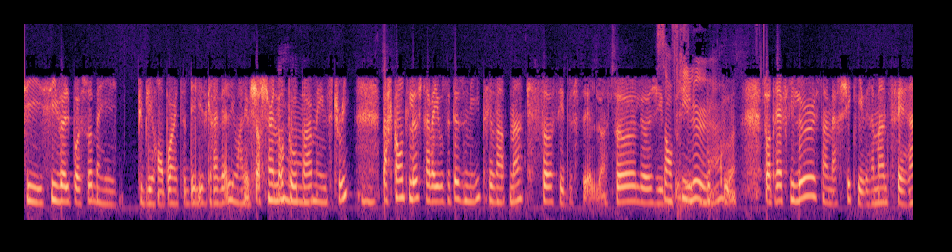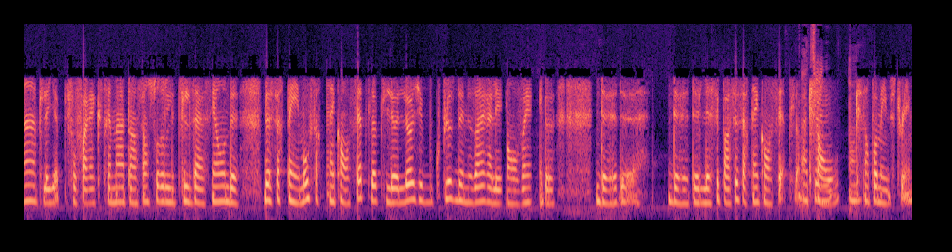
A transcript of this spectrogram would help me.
si s'ils veulent pas ça, ben publieront pas un titre d'Élise Gravel, ils vont aller chercher un autre mm-hmm. auteur mainstream. Mm-hmm. Par contre, là, je travaille aux États-Unis présentement, puis ça, c'est difficile. Ça, là, j'ai Ils sont frileux, hein? beaucoup. Ils sont très frileux, c'est un marché qui est vraiment différent, puis là, il faut faire extrêmement attention sur l'utilisation de, de certains mots, certains concepts, là, puis là, là j'ai beaucoup plus de misère à les convaincre de, de, de de, laisser passer certains concepts là, qui sont qui sont pas mainstream.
